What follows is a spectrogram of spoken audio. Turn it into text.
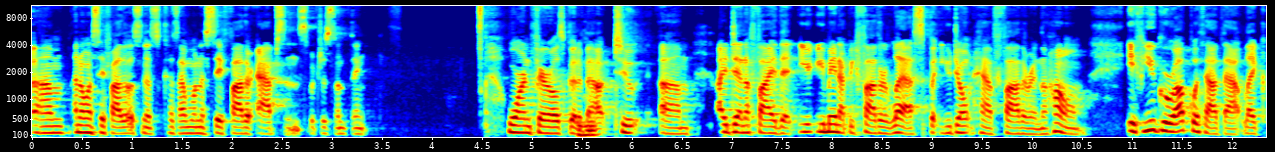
Um, I don't want to say fatherlessness because I want to say father absence, which is something Warren Farrell's good mm-hmm. about to um, identify that you, you may not be fatherless, but you don't have father in the home. If you grew up without that, like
